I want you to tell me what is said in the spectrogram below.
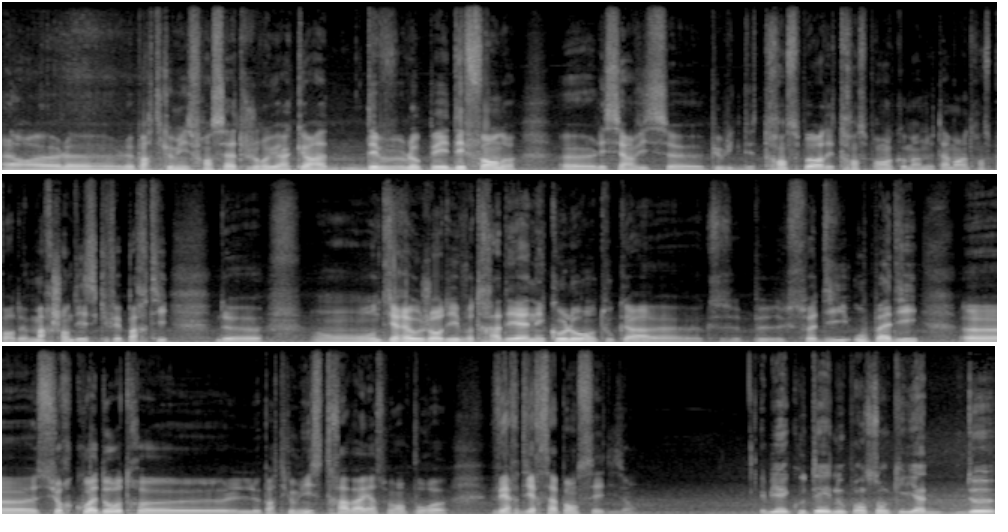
Alors euh, le, Parti communiste français a toujours eu à cœur à développer et défendre euh, les services euh, publics des transports, des transports en commun notamment, les transports de marchandises, qui fait partie de, on, dirait aujourd'hui, votre ADN écolo, en tout cas, que, ce soit dit ou pas dit. sur quoi d'autre le Parti communiste travaille en ce moment pour verdir sa pensée, disons? Eh bien écoutez, nous pensons qu'il y a deux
